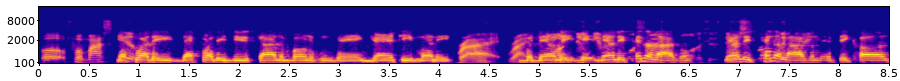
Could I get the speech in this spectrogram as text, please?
for for my skill. That's why they. That's why they do signing bonuses and guaranteed money. right, right. But now they- they- give now they penalize them. bonuses. Now They're they penalize them if they cause.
